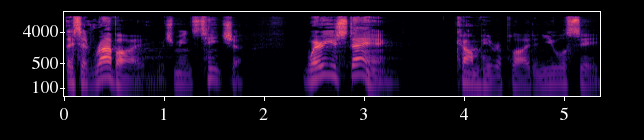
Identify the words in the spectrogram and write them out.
They said, Rabbi, which means teacher, where are you staying? Come, he replied, and you will see.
